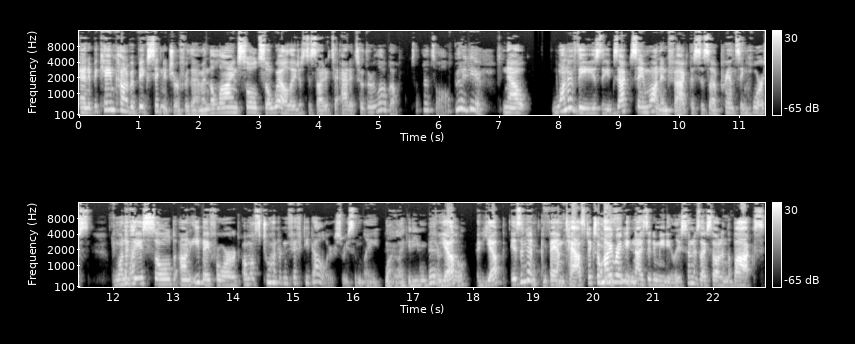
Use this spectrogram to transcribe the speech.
And it became kind of a big signature for them. And the line sold so well, they just decided to add it to their logo. So that's all. Good idea. Now, one of these, the exact same one, in fact, this is a prancing horse, One of uh-huh. these sold on eBay for almost $250 recently. Well, I like it even better Yep. now. Yep. Isn't it fantastic? So Yes, I it recognized it immediately. As soon as I saw it in the box,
